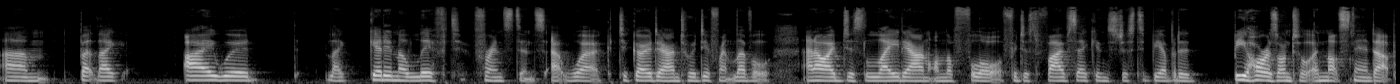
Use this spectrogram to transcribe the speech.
Um, but like I would like get in a lift, for instance, at work to go down to a different level, and I'd just lay down on the floor for just five seconds just to be able to be horizontal and not stand up.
